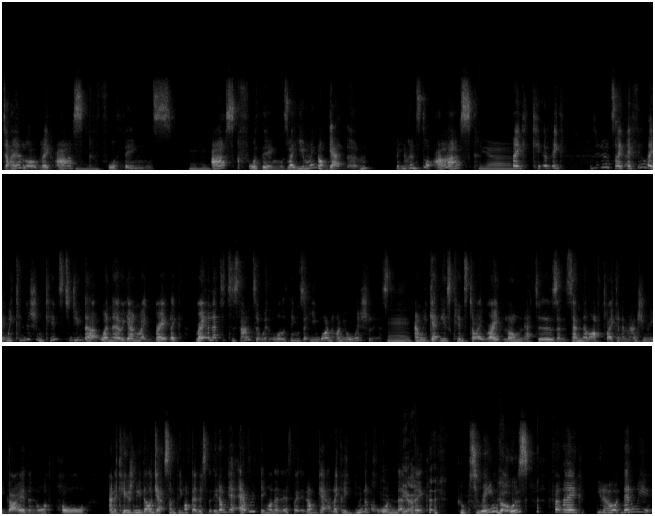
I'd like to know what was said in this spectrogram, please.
dialogue like ask Mhm. for things Mhm. ask for things like you might not get them but you can still ask Yeah. like like I don't know, it's like I feel like we condition kids to do that when they're young, like right, like write a letter to Santa with all the things that you want on your wish list. Mm. and we get these kids to like write long letters and send them off to like an imaginary guy in the North Pole. And occasionally they'll get something off their list, but they don't get everything on their list. Like they don't get like a unicorn that Yeah. like poops rainbows. but like, you know, then we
